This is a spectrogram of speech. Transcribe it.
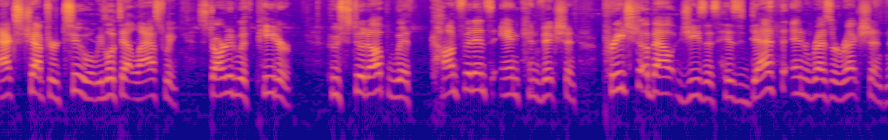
Acts chapter 2, what we looked at last week, started with Peter, who stood up with confidence and conviction, preached about Jesus, his death and resurrection.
